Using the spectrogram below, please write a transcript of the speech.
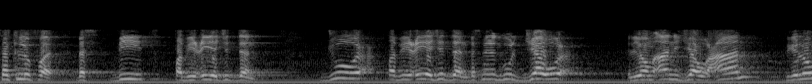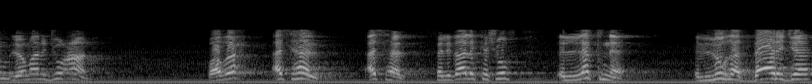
تكلفة بس بيت طبيعية جدا. جوع طبيعية جدا. بس من تقول جوع اليوم أنا جوعان تقول لهم اليوم أنا جوعان. واضح؟ أسهل. أسهل. فلذلك شوف اللكنة اللغة الدارجة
